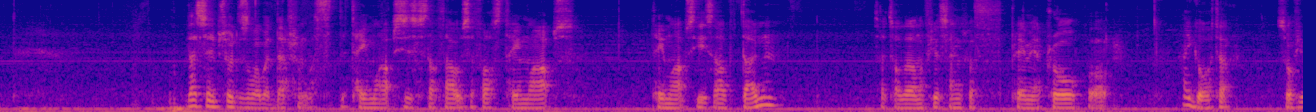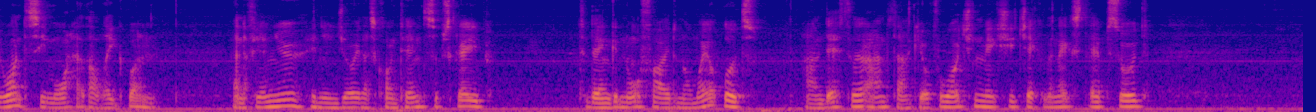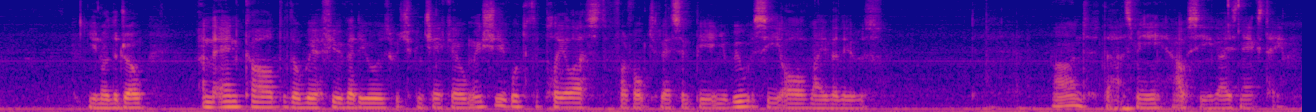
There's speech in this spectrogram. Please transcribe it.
This episode is a little bit different with the time lapses and stuff. That was the first time lapse time lapses I've done. So I had to learn a few things with Premiere Pro, but I got it. So if you want to see more, hit that like button. And if you're new and you enjoy this content, subscribe to then get notified on all my uploads. I'm Deathdealer and thank you all for watching. Make sure you check out the next episode. You know the drill. In the end card there'll be a few videos which you can check out. Make sure you go to the playlist for VultureSMP and you'll be able to see all of my videos. And that's me. I'll see you guys next time.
